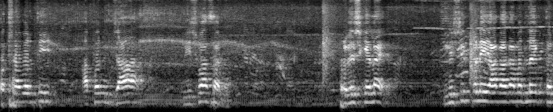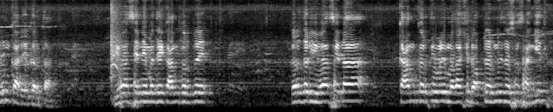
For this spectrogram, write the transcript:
पक्षावरती आपण ज्या विश्वासानं प्रवेश केलाय निश्चितपणे या भागामधलं एक तरुण कार्यकर्ता युवा सेनेमध्ये काम करतोय. खरं तर युवासेना काम करते वेळी मगाशी डॉक्टरनी जसं सांगितलं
